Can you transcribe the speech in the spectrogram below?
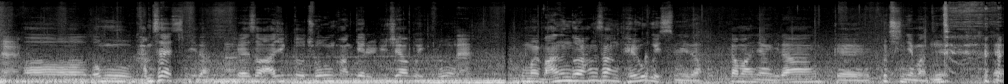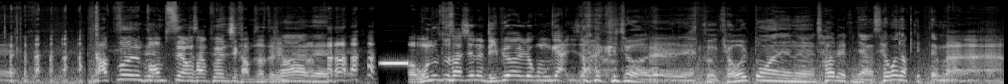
네. 어, 너무 감사했습니다 그래서 아직도 좋은 관계를 유지하고 있고 네. 정말 많은 걸 항상 배우고 있습니다 까만 형이랑 그 코치님한테 네. 가쁜 범스 영상 편지 감사드립니다. 아, 네. 어, 오늘도 사실은 리뷰하려고 온 게 아니잖아요. 그죠. 네. 네. 그 겨울 동안에는 차를 그냥 세워놨기 때문에 네, 네, 네.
